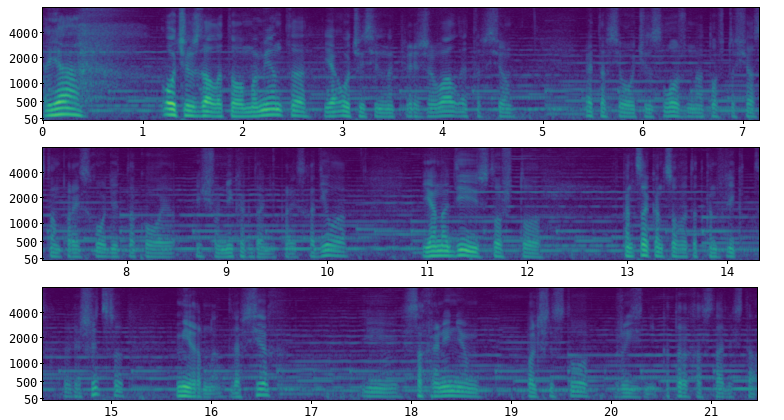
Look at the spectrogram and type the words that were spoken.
Я очень ждал этого момента, я очень сильно переживал это все. Это все очень сложно, то, что сейчас там происходит, такого еще никогда не происходило. Я надеюсь, то, что в конце концов этот конфликт решится мирно для всех и с сохранением большинства жизней, которых остались там.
